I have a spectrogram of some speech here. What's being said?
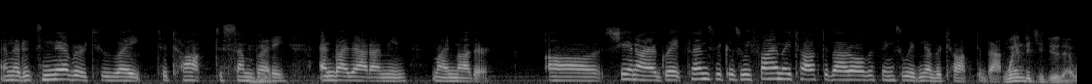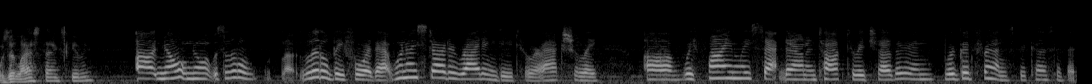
and that it's never too late to talk to somebody. Mm-hmm. And by that I mean my mother. Uh, she and I are great friends because we finally talked about all the things we'd never talked about. When did you do that? Was it last Thanksgiving? Uh, no, no, it was a little, a little before that. When I started writing Detour, actually, uh, we finally sat down and talked to each other, and we're good friends because of it.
